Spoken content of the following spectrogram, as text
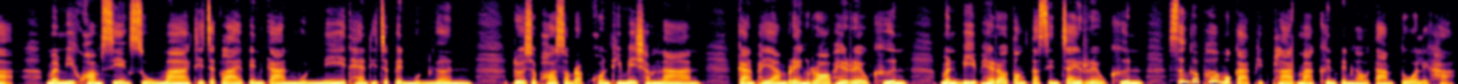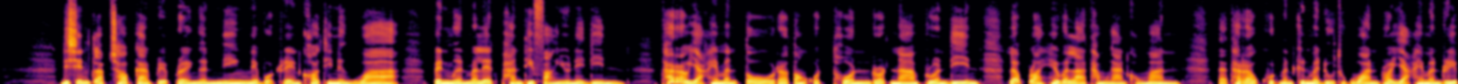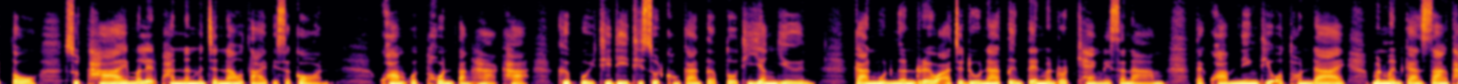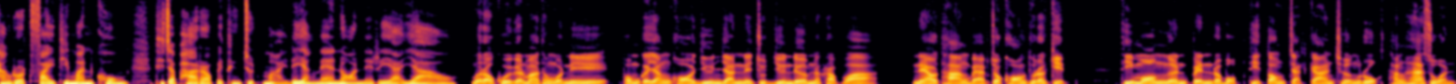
มันมีความเสี่ยงสูงมากที่จะกลายเป็นการหมุนหนี้แทนที่จะเป็นหมุนเงิน โดยเฉพาะสำหรับคนที่ไม่ชำนาญ การพยายามเร่งรอบให้เร็วขึ้น มันบีบให้เราต้องตัดสินใจเร็วขึ้น ซึ่งก็เพิ่มโอกาสผิดพลาดมากขึ้นเป็นเงาตามตัวเลยค่ะ ดิฉันกลับชอบการเปรียบเปรยเงินนิ่งในบทเรียนข้อที่หนึ่งว่า เป็นเหมือนเมล็ดพันธุ์ที่ฝังอยู่ในดิน ถ้าเราอยากให้มันโตเราต้องอดทน รดน้ำพรวนดิน แล้วปล่อยให้เวลาทำงานของมัน แต่ถ้าเราขุดมันขึ้นมาดูทุกวัน เพราะอยากให้มันรีบโต สุดท้ายเมล็ดพันธุ์นั้นมันจะเน่าตายไปซะก่อน ความอดทนต่างหากค่ะ คือปุ๋ยที่ดีที่สุดของการเติบโตที่ยั่งยืน การหมุนเงินเร็วอาจจะดูน่าตื่นเต้นเหมือนรถแข่งในสนาม แต่ความนิ่งที่อดทนได้ มันเหมือนการสร้างทางรถไฟที่มั่นคงที่จะพาเราไปถึงจุดหมายได้อย่างแน่นอนในระยะยาว เมื่อเราคุยกันมาทั้งหมดนี้ ผมก็ยังขอยืนยันในจุดยืนเดิมนะครับว่า แนวทางแบบเจ้าของธุรกิจ ที่มองเงินเป็นระบบที่ต้องจัดการเชิงรุกทั้ง 5 ส่วน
